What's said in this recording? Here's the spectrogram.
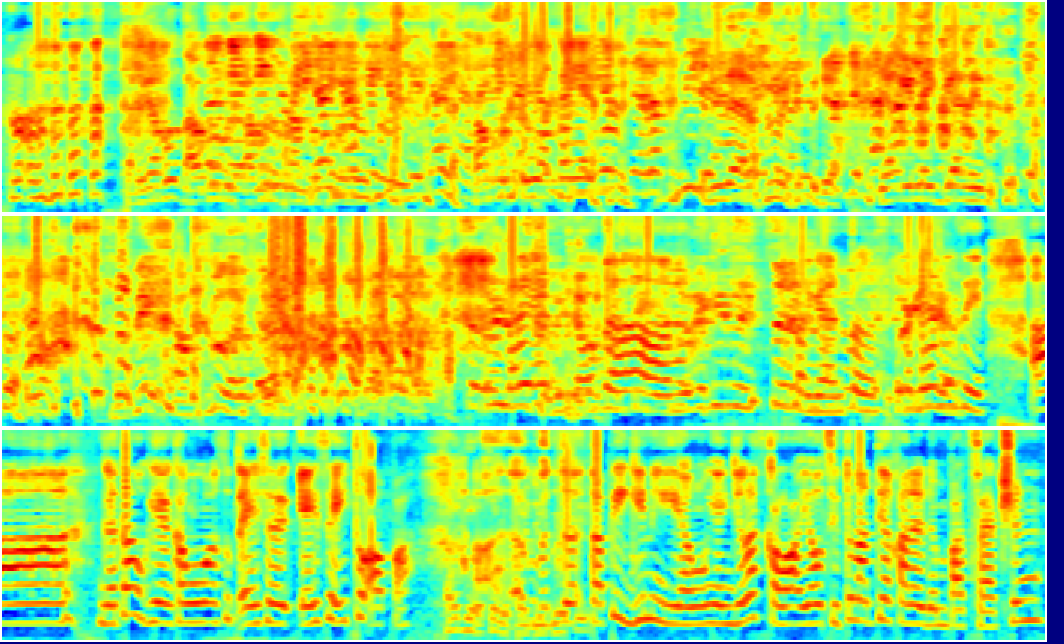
Paling aku tahu aku Nah, udah aku gitu udah pernah beda ya, kayaknya beda ya. Iya, kayaknya. tidak resmi deh. Tidak resmi itu ya. Yang ilegal itu. Berarti kampus gue harus Ter- gitu. tergantung, tergantung sih. Eh, Nggak tahu yang kamu maksud essay, essay itu apa? Eh. Tapi gini, yang yang jelas kalau IELTS itu nanti akan ada empat section.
